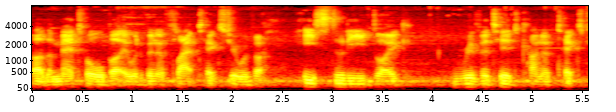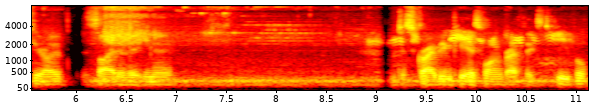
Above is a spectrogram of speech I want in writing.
like the metal, but it would have been a flat texture with a hastily like riveted kind of texture over the side of it, you know describing PS1 graphics to people.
